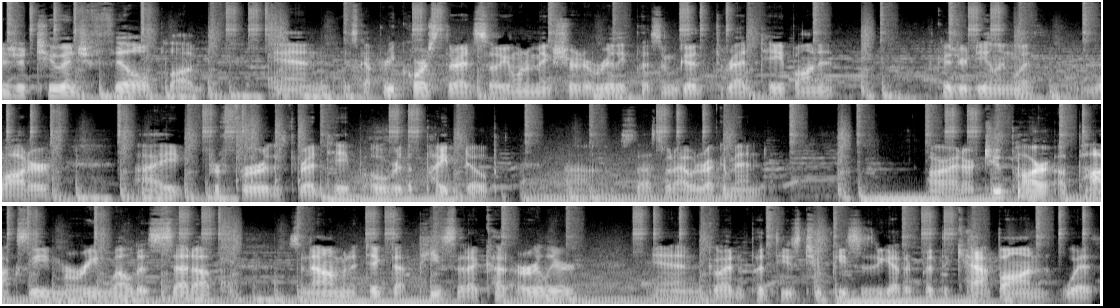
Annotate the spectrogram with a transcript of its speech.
Here's your two inch fill plug and it's got pretty coarse thread so you want to make sure to really put some good thread tape on it because you're dealing with water. I prefer the thread tape over the pipe dope uh, so that's what I would recommend. Alright, our two part epoxy marine weld is set up so now I'm going to take that piece that I cut earlier and go ahead and put these two pieces together. Put the cap on with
